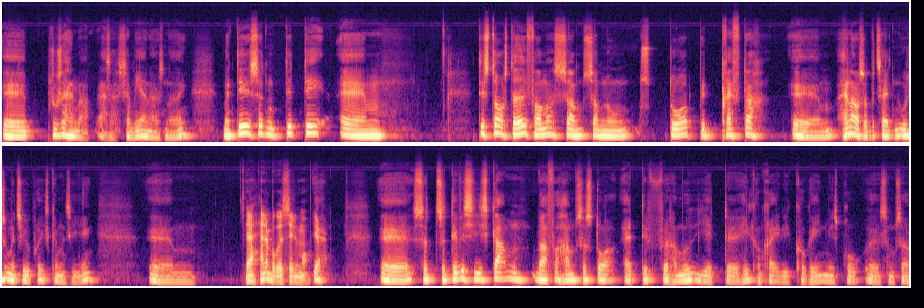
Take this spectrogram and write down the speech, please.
Øh, plus at han var altså, charmerende og sådan noget. Ikke? Men det er sådan, det, det, øh, det står stadig for mig som, som nogle store bedrifter. Øh, han har også betalt den ultimative pris, kan man sige. Ikke? Øh, ja, han er begået selvmord. Ja, Øh, så, så det vil sige, at skammen var for ham så stor, at det førte ham ud i et øh, helt konkret et kokainmisbrug, øh, som så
